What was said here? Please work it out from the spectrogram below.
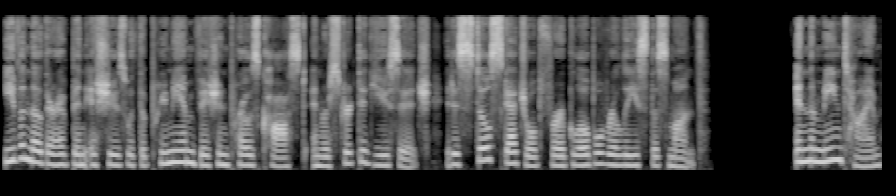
Even though there have been issues with the Premium Vision Pro's cost and restricted usage, it is still scheduled for a global release this month. In the meantime,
